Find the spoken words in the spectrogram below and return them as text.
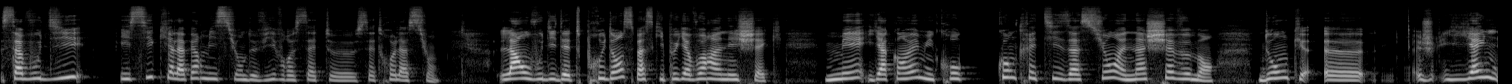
ça vous dit ici qu'il y a la permission de vivre cette, relation. Là, on vous dit d'être prudent, parce qu'il peut y avoir un échec. Mais il y a quand même une concrétisation, un achèvement. Donc, euh, y a une,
